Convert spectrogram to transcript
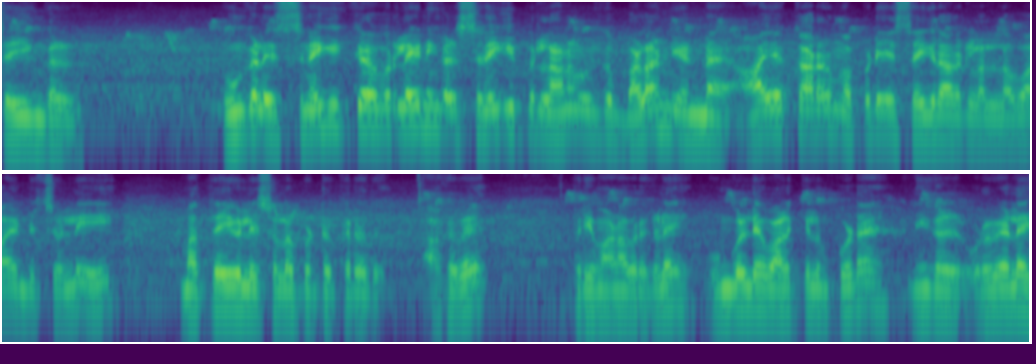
செய்யுங்கள். உங்களை சிநேகிக்கிறவர்களே நீங்கள் சிநேகிப்பீர்களான உங்களுக்கு பலன் என்ன? ஆயக்காரரும் அப்படியே செய்கிறார்கள் அல்லவா? என்று சொல்லி மத்தையிலே சொல்லப்பட்டிருக்கிறது. ஆகவே பிரியமானவர்களே உங்களுடைய வாழ்க்கையிலும் கூட நீங்கள் ஒருவேளை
